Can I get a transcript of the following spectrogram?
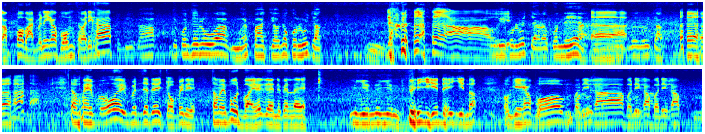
กับพ่อบัตรวันนี้ครับผม สวัสดีครับ สวัสดีครับทุกคนที่รู้ว่าเหมือนปลาเกียวทุกคนรู้จักอืมอ้าว มีคนรู้จักแล้วคนนี้อะอ่า ไม่รู้จัก ทำไมโอ้ยมันจะได้จบไหมนี่ทำไมพูดบ่อยเหลือเกินนี่เป็นไร ได้ยินได้ยิน ได้ยินได้ยินเนาะโอเคครับผมสวัสดีครับสวัสดีครับสวัสดีครับอืม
